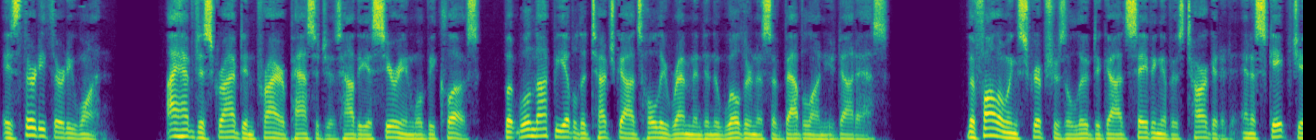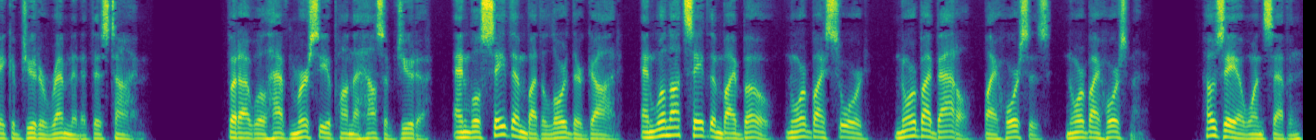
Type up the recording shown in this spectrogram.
is 3031. I have described in prior passages how the Assyrian will be close, but will not be able to touch God's holy remnant in the wilderness of Babylon U.S. The following scriptures allude to God's saving of his targeted and escaped Jacob Judah remnant at this time. But I will have mercy upon the house of Judah, and will save them by the Lord their God, and will not save them by bow, nor by sword, nor by battle, by horses, nor by horsemen. Hosea 1 7.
